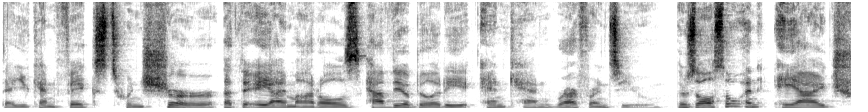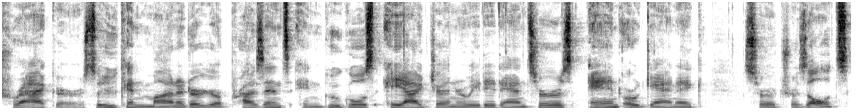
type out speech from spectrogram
that you can fix to ensure that the AI models have the ability and can reference you. There's also an AI tracker, so you can monitor your presence in Google's AI generated answers and organic search results.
